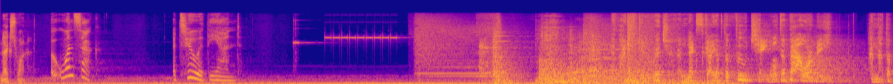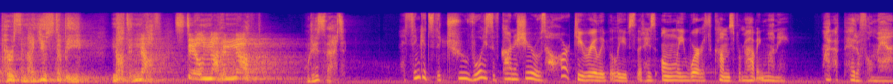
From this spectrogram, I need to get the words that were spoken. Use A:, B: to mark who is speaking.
A: Next one.
B: Uh, one sec. A two at the end.
C: If I don't get richer, the next guy up the food chain will devour me. I'm not the person I used to be. Not enough. Still not enough!
A: What is that?
B: I think it's the true voice of Kaneshiro's heart. He really believes that his only worth comes from having money. What a pitiful man.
